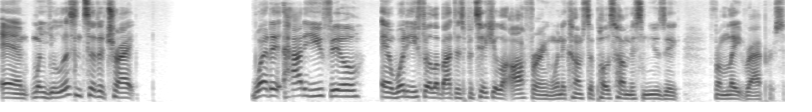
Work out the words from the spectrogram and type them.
And when you listen to the track, what it, how do you feel and what do you feel about this particular offering when it comes to posthumous music from late rappers?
